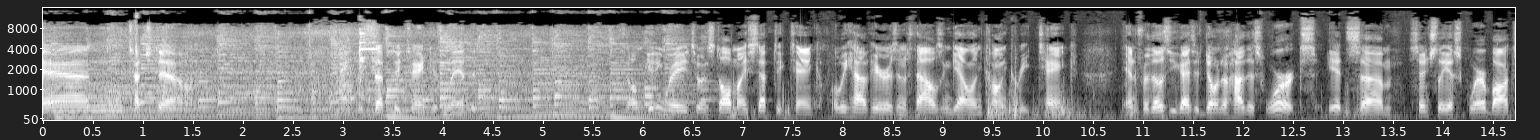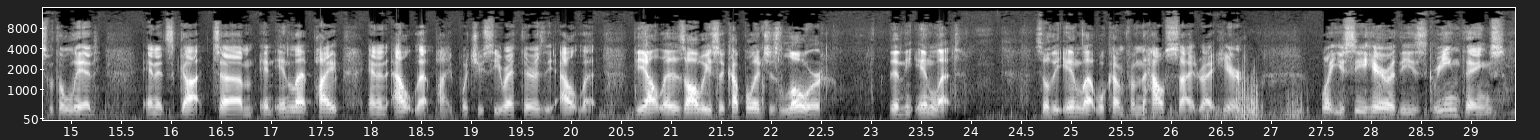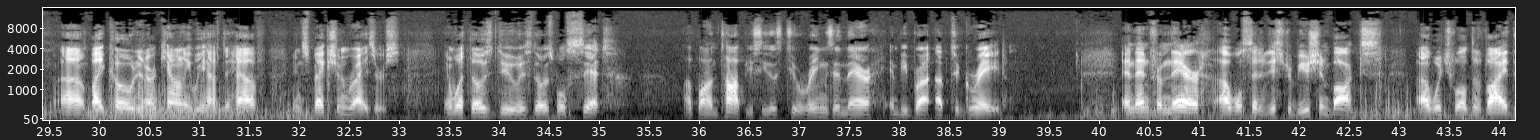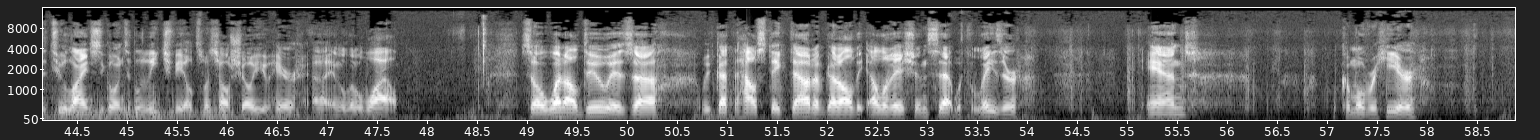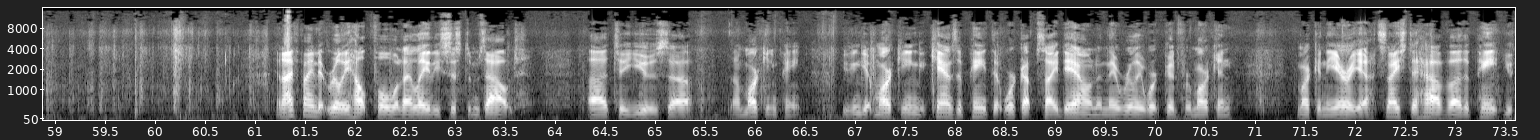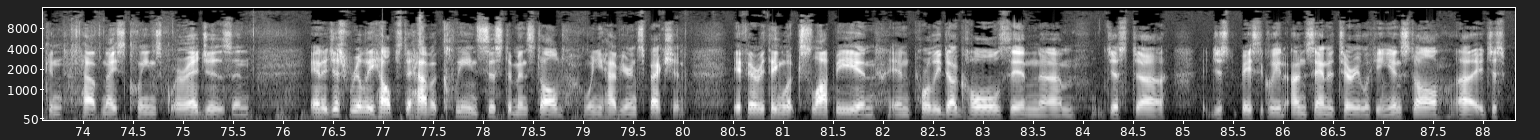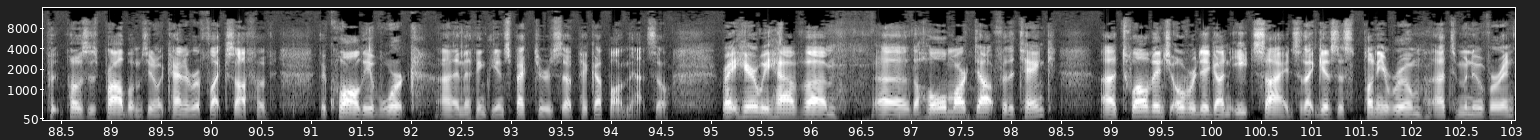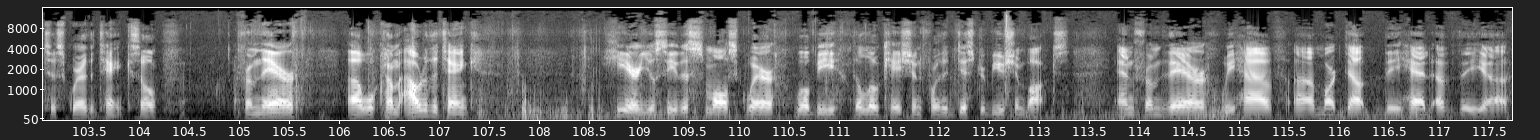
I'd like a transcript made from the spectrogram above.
And touchdown. The septic tank has landed. So I'm getting ready to install my septic tank. What we have here is an 1,000 gallon concrete tank. And for those of you guys that don't know how this works, it's um, essentially a square box with a lid and it's got um, an inlet pipe and an outlet pipe. What you see right there is the outlet. The outlet is always a couple inches lower than the inlet. So the inlet will come from the house side right here. What you see here are these green things. Uh, by code in our county we have to have inspection risers. And what those do is those will sit up on top. You see those two rings in there and be brought up to grade. And then from there, uh, we'll set a distribution box uh, which will divide the two lines to go into the leach fields, which I'll show you here uh, in a little while. So what I'll do is, uh, we've got the house staked out, I've got all the elevations set with the laser, and come over here. And I find it really helpful when I lay these systems out uh, to use uh, marking paint. You can get marking cans of paint that work upside down and they really work good for marking marking the area. It's nice to have uh, the paint, you can have nice clean square edges and and it just really helps to have a clean system installed when you have your inspection. If everything looks sloppy and, and poorly dug holes and um, just uh, just basically an unsanitary looking install, uh, it just poses problems. You know, it kind of reflects off of the quality of work, uh, and I think the inspectors uh, pick up on that. So, right here we have um, uh, the hole marked out for the tank a 12 inch overdig on each side so that gives us plenty of room uh, to maneuver and to square the tank so from there uh, we'll come out of the tank here you'll see this small square will be the location for the distribution box and from there we have uh, marked out the head of the uh,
